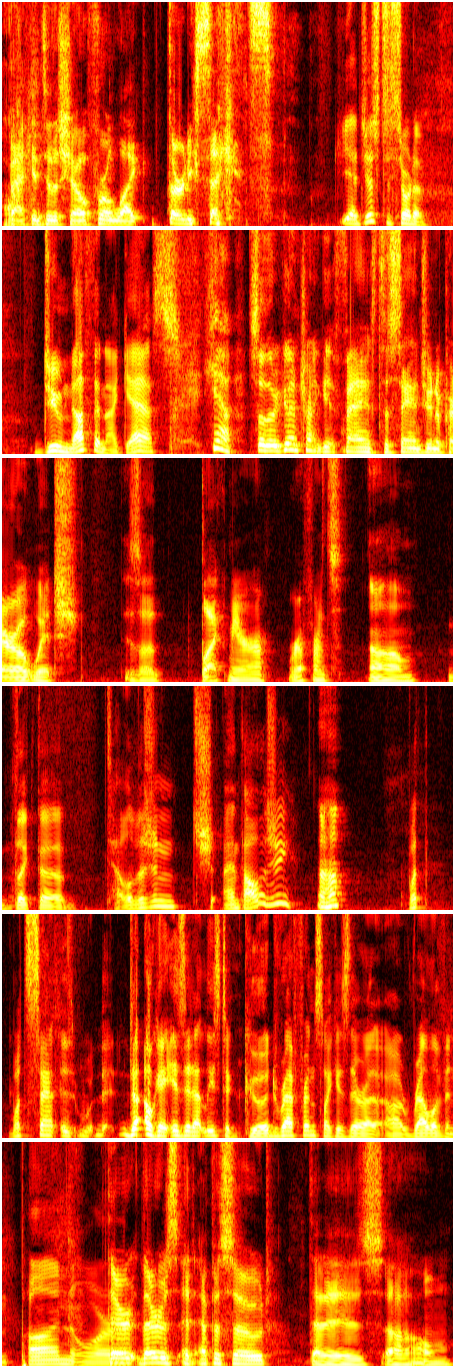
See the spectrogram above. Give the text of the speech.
back into the show for like 30 seconds. yeah, just to sort of do nothing, I guess. yeah, so they're going to try and get Fangs to San Junipero, which is a Black Mirror reference. Um, Like the television sh- anthology. uh huh. What? What's San? Is okay? Is it at least a good reference? Like, is there a, a relevant pun or? There, there's an episode that is. Um,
